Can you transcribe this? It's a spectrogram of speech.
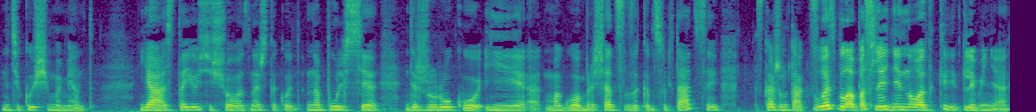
на текущий момент я остаюсь еще, знаешь, такой на пульсе, держу руку и э, могу обращаться за консультацией. Скажем так, злость была последней ноткой для меня.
